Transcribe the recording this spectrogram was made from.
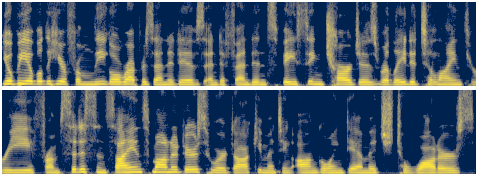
You'll be able to hear from legal representatives and defendants facing charges related to Line 3 from citizen science monitors who are documenting ongoing damage to waters,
